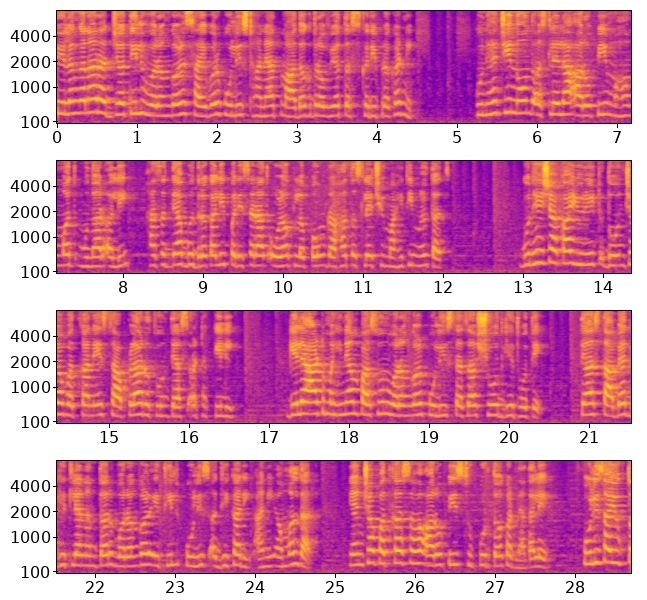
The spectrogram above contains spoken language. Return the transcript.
तेलंगणा राज्यातील वरंगळ सायबर पोलीस ठाण्यात मादक द्रव्य तस्करी प्रकरणी गुन्ह्याची नोंद असलेला आरोपी महम्मद मुनार अली हा सध्या भद्रकाली परिसरात ओळख लपवून राहत असल्याची माहिती मिळताच गुन्हे शाखा युनिट दोनच्या पथकाने सापळा रचून त्यास अटक केली. गेल्या आठ महिन्यांपासून वरंगळ पोलीस त्याचा शोध घेत होते. त्यास ताब्यात घेतल्यानंतर वरंगळ येथील पोलीस अधिकारी आणि अंमलदार यांच्या पथकासह आरोपी सुपूर्त करण्यात आले. पोलीस आयुक्त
